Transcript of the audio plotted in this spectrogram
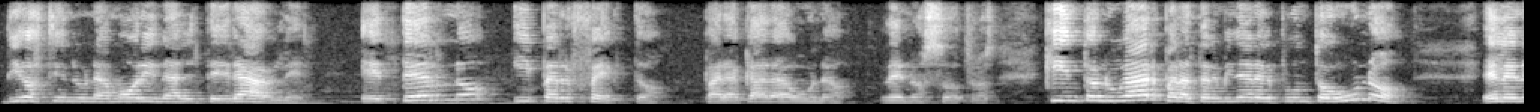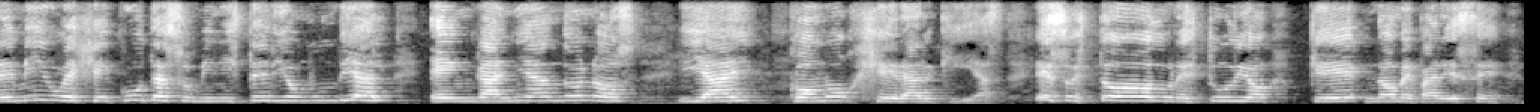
Dios tiene un amor inalterable, eterno y perfecto para cada uno de nosotros. Quinto lugar, para terminar el punto uno, el enemigo ejecuta su ministerio mundial engañándonos y hay como jerarquías. Eso es todo un estudio que no me parece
